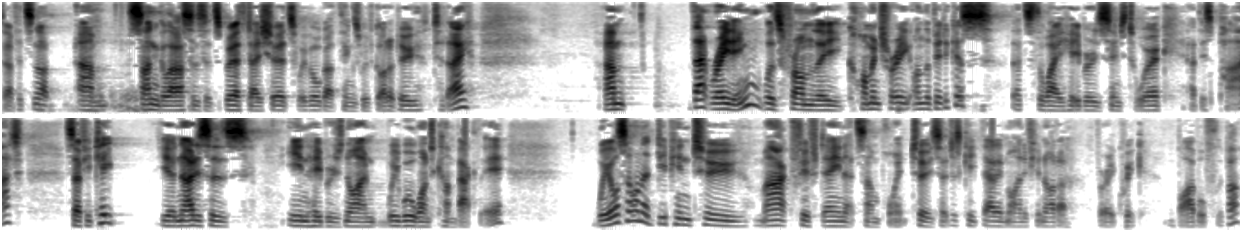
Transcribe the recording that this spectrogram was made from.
So if it's not um, sunglasses, it's birthday shirts. We've all got things we've got to do today. Um, that reading was from the commentary on Leviticus. That's the way Hebrews seems to work at this part. So if you keep your notices in Hebrews 9, we will want to come back there. We also want to dip into Mark 15 at some point too, so just keep that in mind if you're not a very quick Bible flipper.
